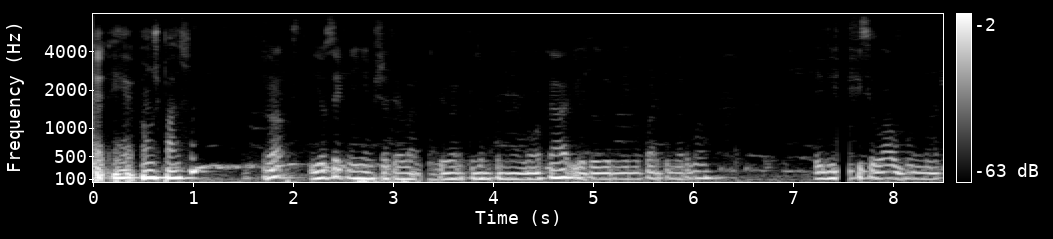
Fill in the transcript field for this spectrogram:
é, é um espaço. Pronto, e eu sei que ninguém me chateia lá dentro. Agora, por exemplo, com a minha avó cá e eu estou a dormir no quarto do meu irmão, é difícil algum de nós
